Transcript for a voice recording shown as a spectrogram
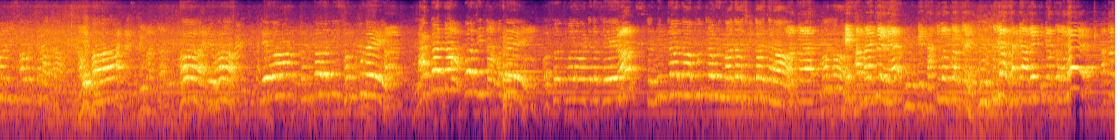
माझी सावत्र माता तेव्हा ही. हा तेव्हा तेव्हा कंटावती संपू नये. लाखाचा पोसिंदा मध्ये असं तुम्हाला वाटत असेल तर मित्राचा पुत्र म्हणून माझा स्वीकार करा. आता हे साम्राज्य आहे ना? हे तुझ्यासारख्या अनेक तुझ्याचं नव्हे आता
